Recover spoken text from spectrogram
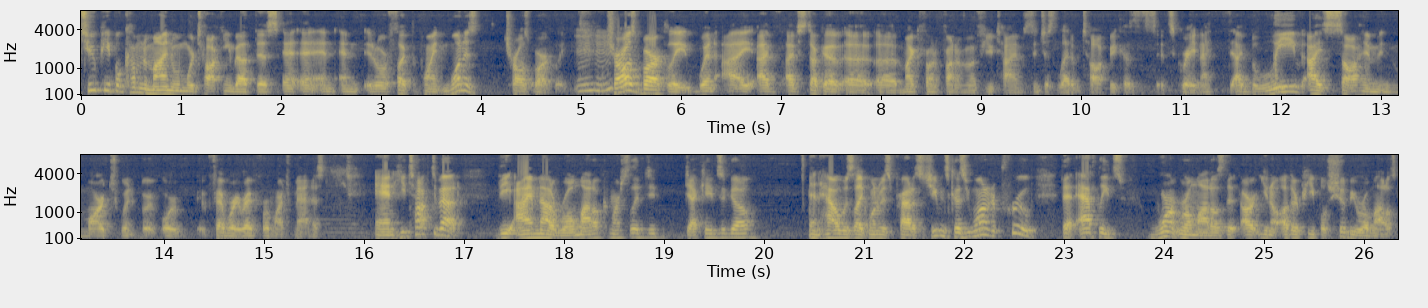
two people come to mind when we're talking about this, and, and, and it'll reflect the point. One is Charles Barkley. Mhm. Charles Barkley, when I, I've, I've stuck a, a, a microphone in front of him a few times and just let him talk because it's, it's great. And I, I believe I saw him in March when, or, or February, right before March Madness. And he talked about the I'm Not a Role Model commercial he did decades ago and how it was like one of his proudest achievements because he wanted to prove that athletes weren't role models, that are, you know, other people should be role models.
